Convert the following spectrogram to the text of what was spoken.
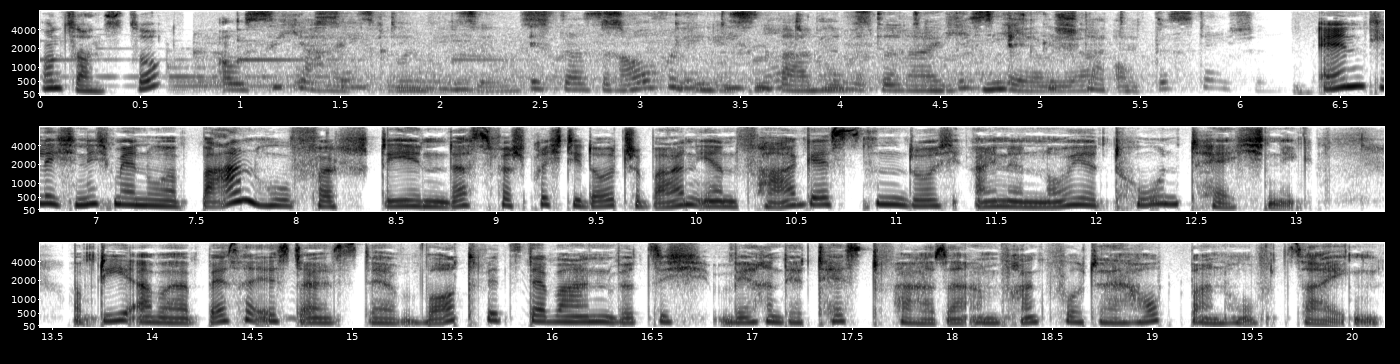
Und sonst so? Aus Sicherheitsgründen ist das Rauchen in diesem Bahnhofsbereich nicht gestattet. Endlich nicht mehr nur Bahnhof verstehen, das verspricht die Deutsche Bahn ihren Fahrgästen durch eine neue Tontechnik. Ob die aber besser ist als der Wortwitz der Bahn, wird sich während der Testphase am Frankfurter Hauptbahnhof zeigen.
